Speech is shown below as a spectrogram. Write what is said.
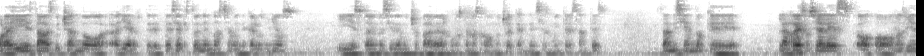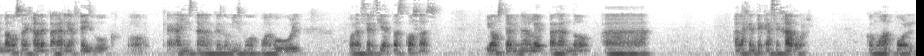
por ahí estaba escuchando ayer, te, decía que estoy en el Mastermind de Carlos Muñoz y eso también me sirve mucho para ver algunos temas como mucho de tendencias muy interesantes. Estaban diciendo que las redes sociales, o, más bien vamos a dejar de pagarle a Facebook o a Instagram, que es lo mismo, o a Google, por hacer ciertas cosas, y vamos a terminarle pagando a, a la gente que hace hardware, como Apple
